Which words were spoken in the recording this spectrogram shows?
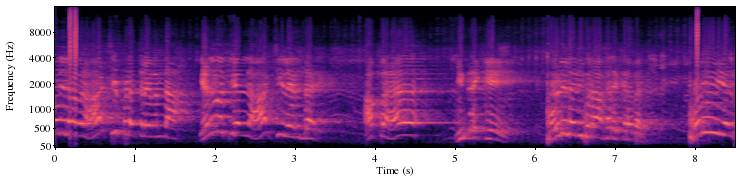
ஏழுல அவர் ஆட்சி படத்தில் வந்தார். எழுபத்தி ஏழுல ஆட்சியில் இருந்தார். அப்ப இன்றைக்கு தொழிலதிபராக இருக்கிறவர் பொறியியல்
